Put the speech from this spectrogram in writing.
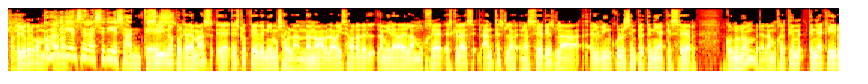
porque yo creo ¿cómo debían ser las series antes? Sí, no, porque además eh, es lo que veníamos hablando, ¿no? Hablabais ahora de la mirada de la mujer. Es que antes en las series el vínculo siempre tenía que ser con un hombre, la mujer tenía que ir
